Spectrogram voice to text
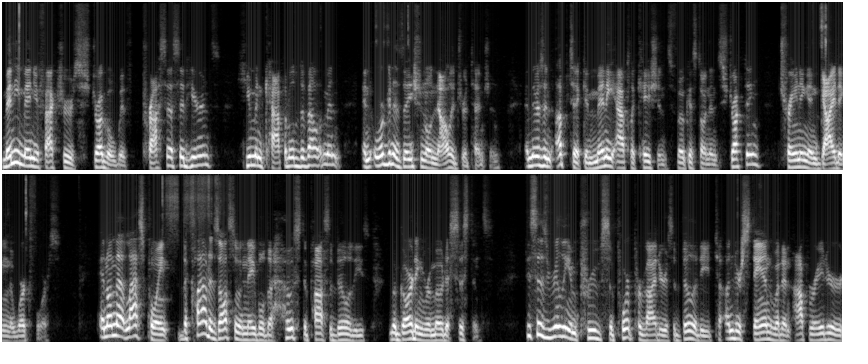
Many manufacturers struggle with process adherence, human capital development, and organizational knowledge retention. And there's an uptick in many applications focused on instructing, training, and guiding the workforce. And on that last point, the cloud has also enabled a host of possibilities regarding remote assistance. This has really improved support providers' ability to understand what an operator or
